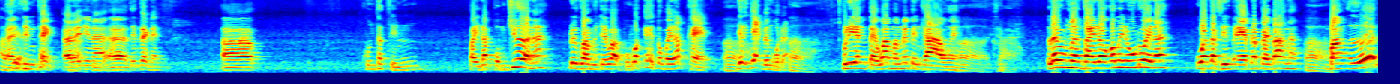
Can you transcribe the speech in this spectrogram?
อาไอ้เซียนทิมเทคอะไรนี่นะอ่าเออทิมเทคเนี่ยอ่าคุณทักษิณไปรับผมเชื่อนะ ด้วยความเข้าใจว่า ผมว่าแกต้องไปรับแขก เยอะแยะไปหมดอะอ่าเปลียงแต่ว่ามันไม่เป็นข่าวไงอ่าใช่แล้วเมืองไทยเราก็ไม่รู้ด้วยนะ ว่าทักษิณไปแอบรับใครบ้างนะอ่าบังเอิญ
